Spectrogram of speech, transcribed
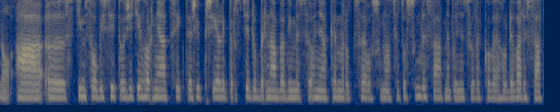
No a e, s tím souvisí to, že ti horňáci, kteří přijeli prostě do Brna, bavíme se o nějakém roce 1880 nebo něco takového, 90,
